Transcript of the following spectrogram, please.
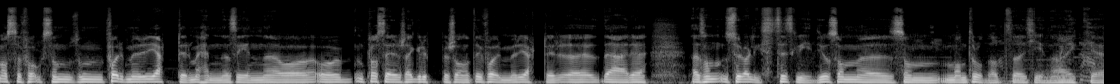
masse folk som, som former hjerter med hendene sine og, og, plasserer seg i grupper sånn at de former hjerter. Det er, det en sånn surrealistisk video som, som man trodde at Kina ikke,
